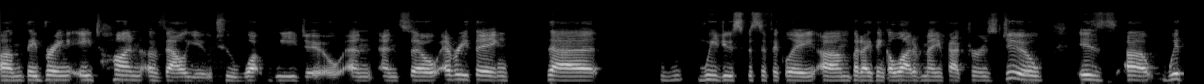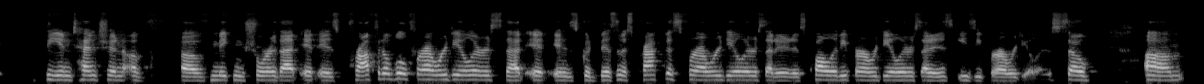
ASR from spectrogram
Um, they bring a ton of value to what we do, and and so everything that we do specifically, um, but I think a lot of manufacturers do, is uh, with the intention of of making sure that it is profitable for our dealers, that it is good business practice for our dealers, that it is quality for our dealers, that it is easy for our dealers. So, um,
